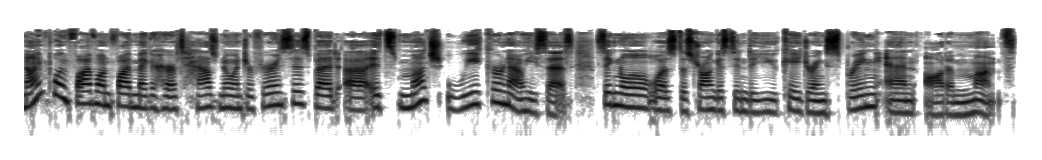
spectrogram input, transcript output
9.515 megahertz has no interferences, but uh, it's much weaker now, he says. Signal was the strongest in the UK during spring and autumn months.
